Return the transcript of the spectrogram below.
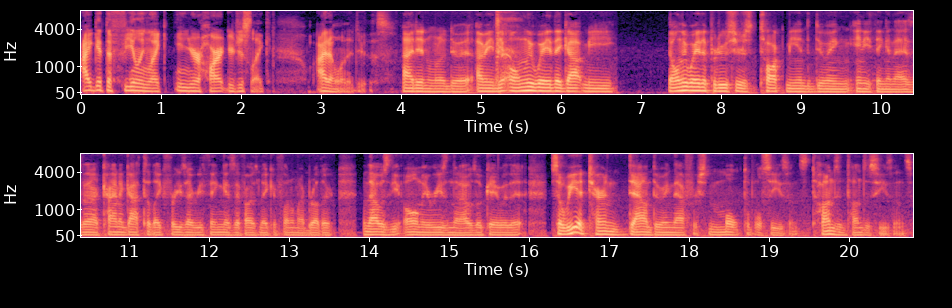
I get the feeling like in your heart you're just like, I don't want to do this. I didn't want to do it. I mean, the only way they got me, the only way the producers talked me into doing anything in that is that I kind of got to like freeze everything as if I was making fun of my brother, and that was the only reason that I was okay with it. So we had turned down doing that for multiple seasons, tons and tons of seasons.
